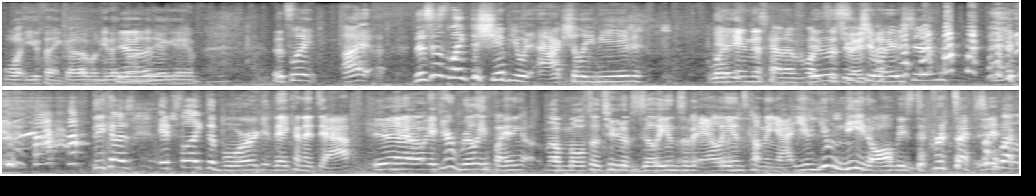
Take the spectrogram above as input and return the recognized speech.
what you think of when you think Yeah. of a video game. it's like I. This is like the ship you would actually need. Like in, in this kind of like in this situation. because it's like the Borg, they can adapt. Yeah. You know, if you're really fighting a- a multitude of zillions of aliens coming at you, you need all these different types of Yeah, fucking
